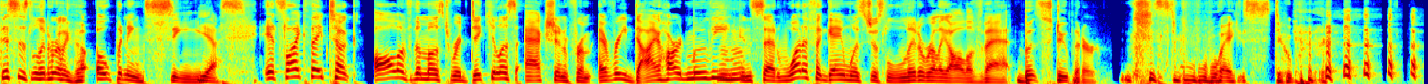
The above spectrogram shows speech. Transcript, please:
this is literally the opening scene. yes It's like they took all of the most ridiculous action from every Die Hard movie Mm-hmm. and said, "What if a game was just literally all of that?" but stupider just way stupider.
